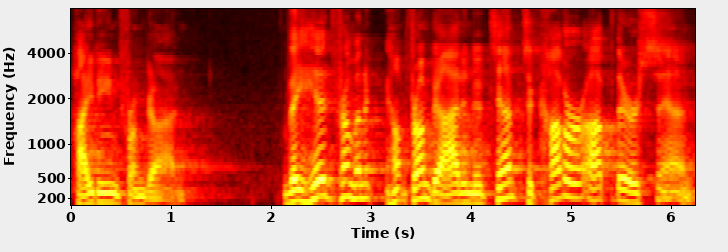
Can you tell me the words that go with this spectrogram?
Hiding from God. They hid from, an, from God in an attempt to cover up their sin.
